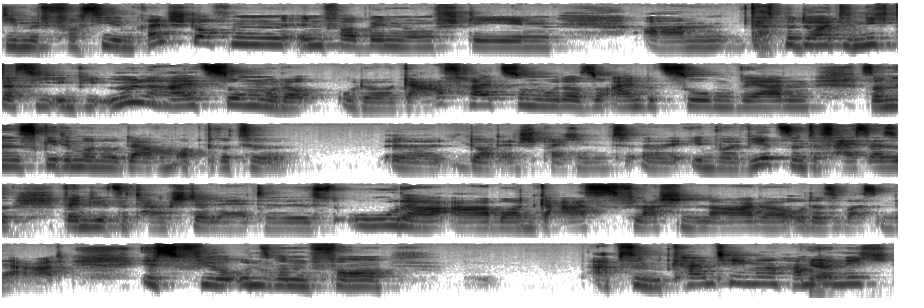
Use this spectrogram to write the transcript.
die mit fossilen Brennstoffen in Verbindung stehen. Ähm, das bedeutet nicht, dass sie irgendwie Ölheizung oder, oder Gasheizung oder so einbezogen werden, sondern es geht immer nur darum, ob Dritte äh, dort entsprechend äh, involviert sind. Das heißt also, wenn du jetzt eine Tankstelle hättest oder aber ein Gasflaschenlager oder sowas in der Art, ist für unseren Fonds Absolut kein Thema, haben ja. wir nicht.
